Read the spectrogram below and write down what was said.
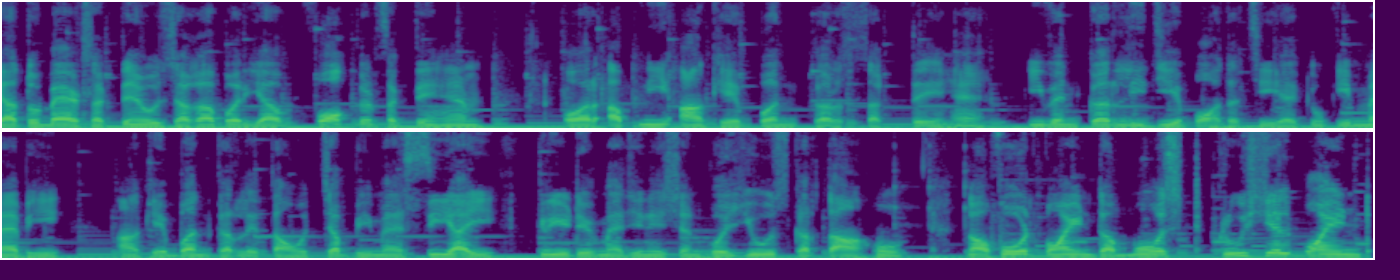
या तो बैठ सकते हैं उस जगह पर या वॉक कर सकते हैं और अपनी आँखें बंद कर सकते हैं। इवन कर लीजिए, बहुत अच्छी है, क्योंकि मैं भी आँखें बंद कर लेता हूँ जब भी मैं सी आई क्रिएटिव इमेजिनेशन को यूज़ करता हूँ। Now fourth point the most crucial point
